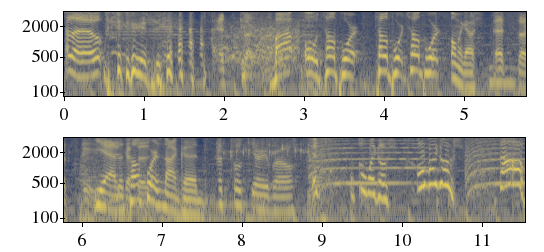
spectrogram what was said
Hello. That sucks. Bob. Oh, teleport. Teleport. Teleport. Oh my gosh. That sucks, too. Yeah, You the just got teleport is not good. That's so scary, bro. It's. Oh my gosh. Oh my gosh. Stop.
